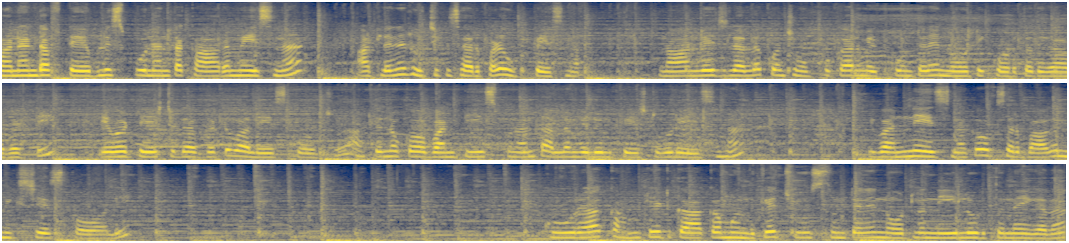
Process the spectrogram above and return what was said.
వన్ అండ్ హాఫ్ టేబుల్ స్పూన్ అంత కారం వేసిన అట్లనే రుచికి సరిపడా ఉప్పు వేసిన. నాన్ వెజ్లలో కొంచెం ఉప్పు కారం ఎక్కువ ఉంటేనే నోటికి కొడుతుంది కాబట్టి ఎవరి టేస్ట్ తగ్గట్టు వాళ్ళు వేసుకోవచ్చు. అట్లనే ఒక వన్ టీ స్పూన్ అంత అల్లం వెల్లుల్లి పేస్ట్ కూడా వేసిన. ఇవన్నీ వేసినాక ఒకసారి బాగా మిక్స్ చేసుకోవాలి. కూర కంప్లీట్ కాకముందుకే చూస్తుంటేనే నోట్లో నీళ్ళు ఉడుతున్నాయి కదా.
